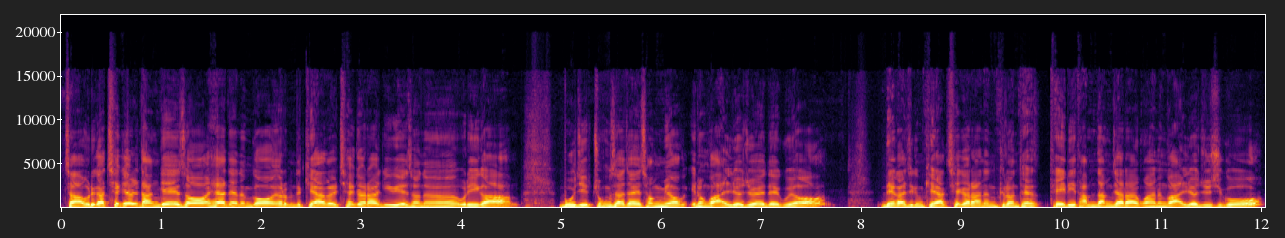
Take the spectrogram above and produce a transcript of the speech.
자, 우리가 체결 단계에서 해야 되는 거 여러분들 계약을 체결하기 위해서는 우리가 모집 종사자의 성명 이런 거 알려줘야 되고요. 내가 지금 계약 체결하는 그런 대, 대리 담당자라고 하는 거 알려주시고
